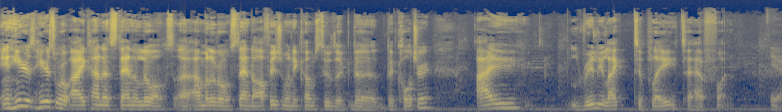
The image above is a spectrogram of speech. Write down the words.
and here's here's where I kind of stand a little. Uh, I'm a little standoffish when it comes to the the the culture. I really like to play to have fun. Yeah.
